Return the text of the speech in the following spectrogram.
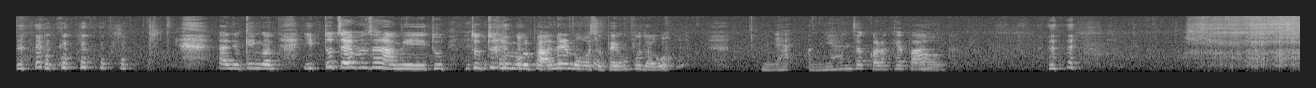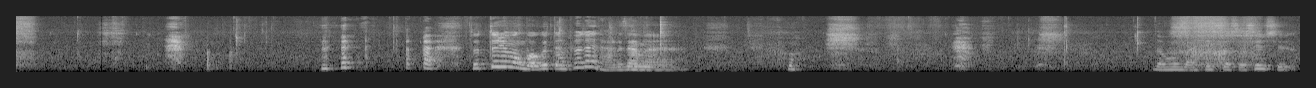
아니 웃긴 건 입도 짧은 사람이 도, 도토리 묵을 반을 먹었어 배고프다고. 언니 한- 언니 한 젓가락 해봐. 어. 도토리묵 먹을 땐 표정이 다르잖아. 너무 맛있었어 실실.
